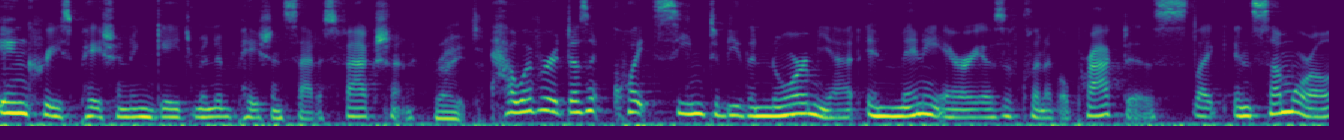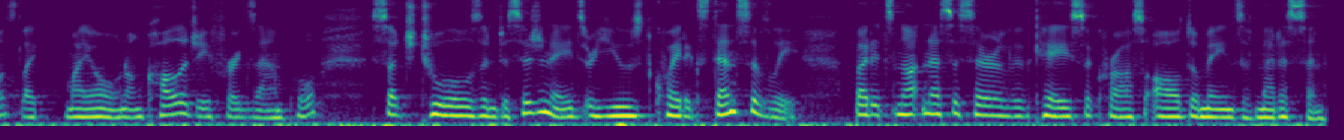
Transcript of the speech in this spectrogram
increase patient engagement and patient satisfaction. Right. However, it doesn't quite seem to be the norm yet in many areas of clinical practice. Like in some worlds, like my own oncology, for example, such tools and decision aids are used quite extensively, but it's not necessarily the case across all domains of medicine.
